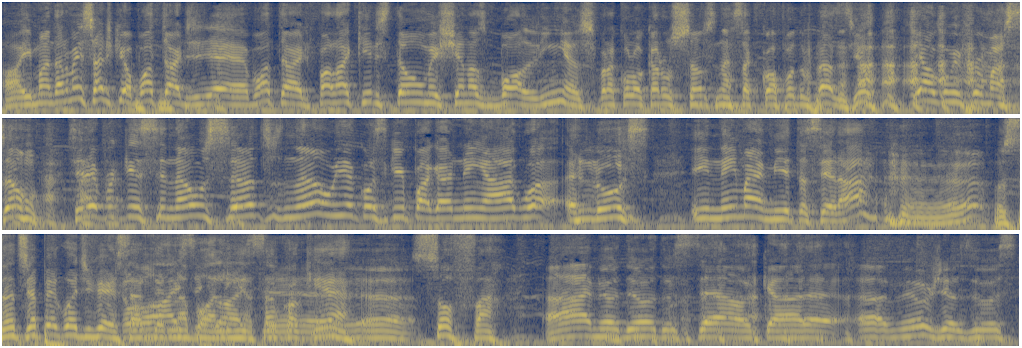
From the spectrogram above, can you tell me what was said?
Ó, e mandaram mensagem aqui, ó. Boa tarde, é, boa tarde. Falar que eles estão mexendo as bolinhas pra colocar o Santos nessa Copa do Brasil. Tem alguma informação? Seria porque senão o Santos não ia conseguir pagar nem água, luz e nem marmita, será? O Santos já pegou o adversário dele na bolinha, sabe qual que é. Sofá. Ai, meu Deus do céu, cara. Ah, meu Jesus.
